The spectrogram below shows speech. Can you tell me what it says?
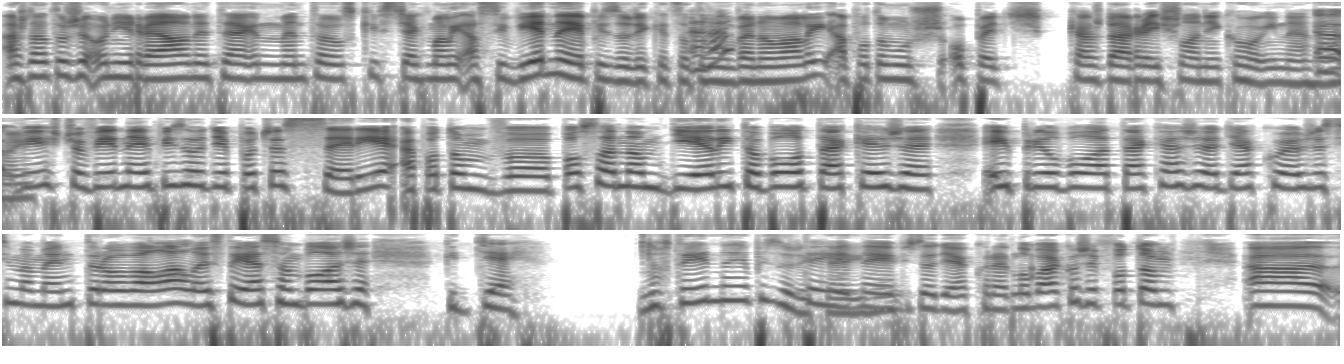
Až na to, že oni reálne ten mentorovský vzťah mali asi v jednej epizóde, keď sa tomu Aha. venovali a potom už opäť každá riešila niekoho iného. Uh, vieš čo, v jednej epizóde počas série a potom v poslednom dieli to bolo také, že April bola taká, že ďakujem, že si ma mentorovala, Leslie ja som bola, že kde? No v tej jednej epizóde. V tej jednej epizóde akorát, lebo akože potom uh,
